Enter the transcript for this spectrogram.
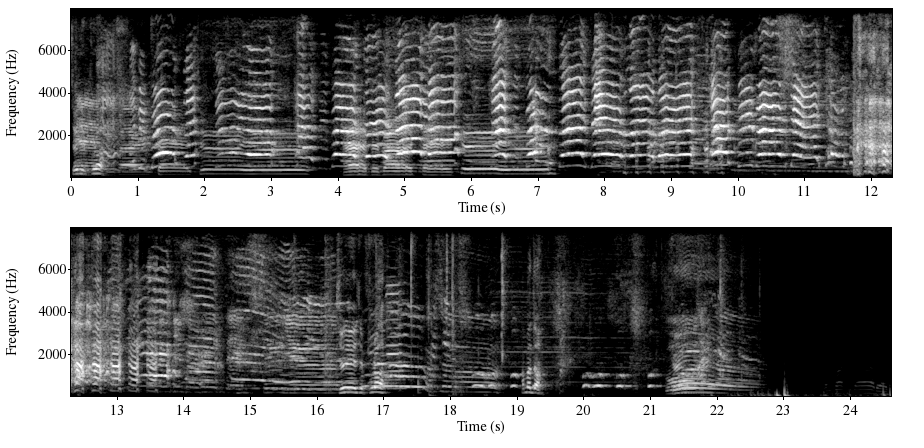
저기 불어. Happy birthday to you. Happy birthday to you. Happy birthday to you. 준이 이제 불어. 한 번 더. 오. 감사합니다. 그래야지.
